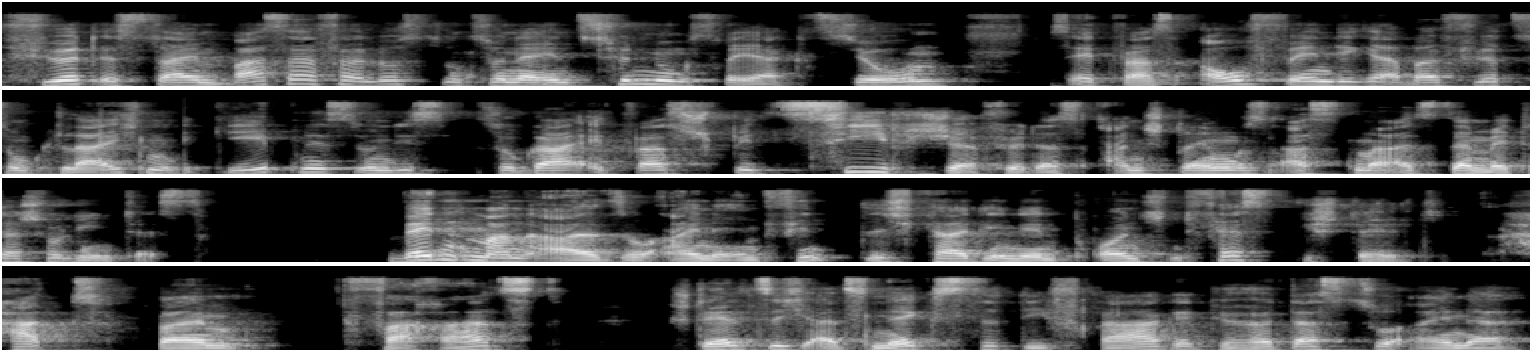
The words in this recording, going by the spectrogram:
führt es zu einem Wasserverlust und zu einer Entzündungsreaktion. Ist etwas aufwendiger, aber führt zum gleichen Ergebnis und ist sogar etwas spezifischer für das Anstrengungsasthma als der Metacholin-Test. Wenn man also eine Empfindlichkeit in den Bronchien festgestellt hat beim Facharzt, stellt sich als nächste die Frage, gehört das zu einer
